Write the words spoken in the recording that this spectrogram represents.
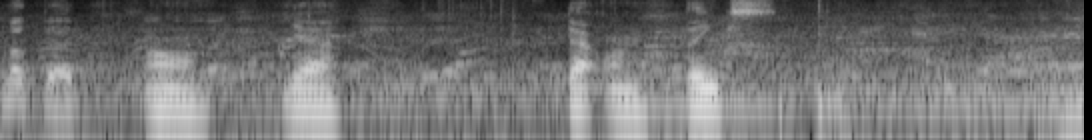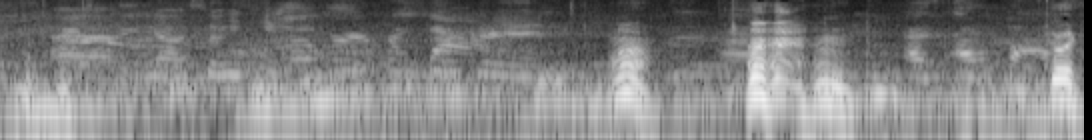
Milk dud. Oh, yeah. That one. Thanks. yeah, so he came over from oh. um, Good.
